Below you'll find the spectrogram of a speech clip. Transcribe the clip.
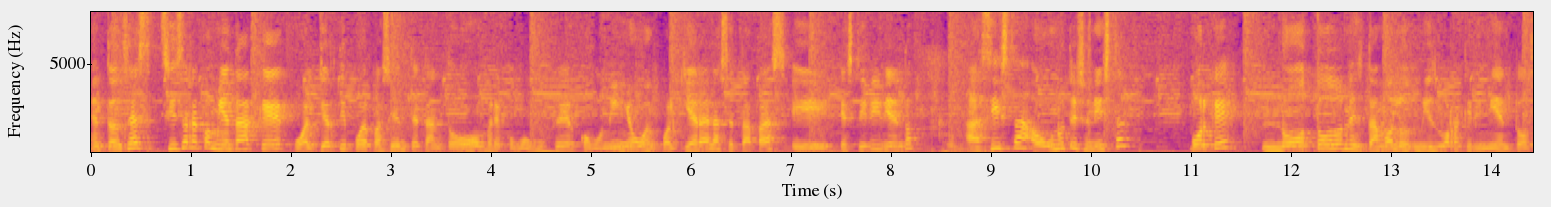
Entonces, sí se recomienda que cualquier tipo de paciente, tanto hombre como mujer, como niño o en cualquiera de las etapas eh, que esté viviendo, asista a un nutricionista porque no todos necesitamos los mismos requerimientos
